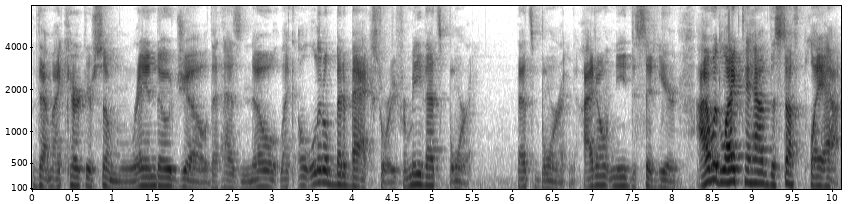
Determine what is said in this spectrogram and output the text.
that my character's some rando Joe that has no like a little bit of backstory. For me, that's boring. That's boring. I don't need to sit here. I would like to have the stuff play out.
